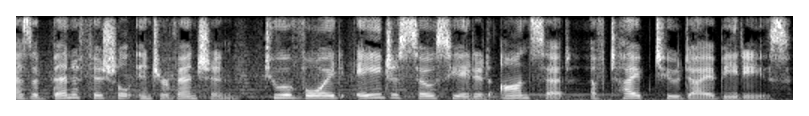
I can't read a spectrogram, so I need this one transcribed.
as a beneficial intervention to avoid age associated onset of type 2 diabetes.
